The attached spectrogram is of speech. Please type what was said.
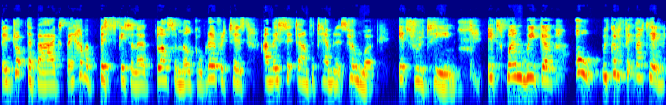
They drop their bags, they have a biscuit and a glass of milk or whatever it is, and they sit down for 10 minutes homework it's routine. It's when we go, oh, we've got to fit that in.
